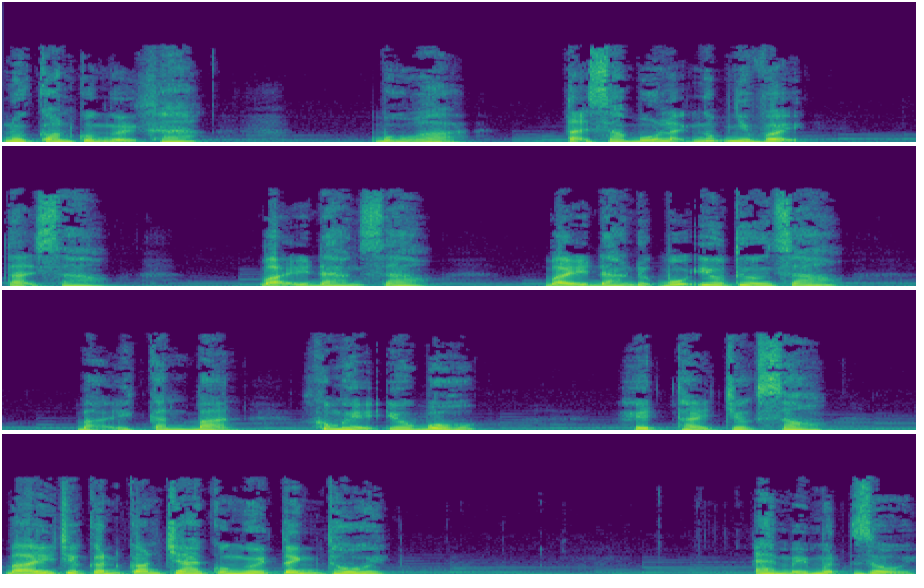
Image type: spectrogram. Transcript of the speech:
nuôi con của người khác. Bố à, tại sao bố lại ngốc như vậy? Tại sao? Bà ấy đáng sao? Bà ấy đáng được bố yêu thương sao? Bà ấy căn bản không hề yêu bố. Hết thảy trước sau, bà ấy chỉ cần con trai của người tình thôi. Em ấy mất rồi,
